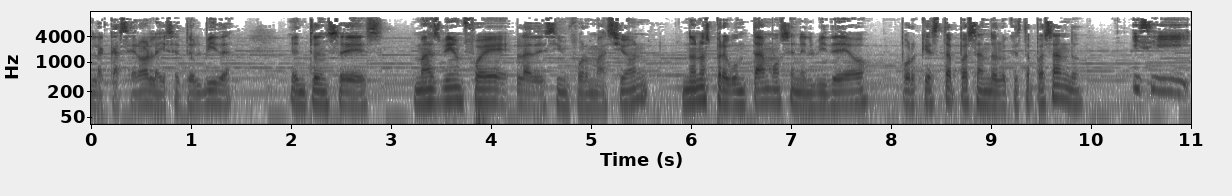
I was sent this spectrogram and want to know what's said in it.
la cacerola y se te olvida. Entonces, más bien fue la desinformación. No nos preguntamos en el video por qué está pasando lo que está pasando. Y si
